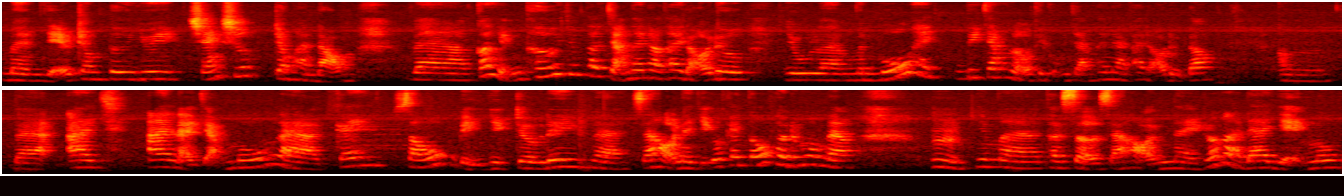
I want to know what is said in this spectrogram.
mềm dẻo trong tư duy sáng suốt trong hành động. Và có những thứ chúng ta chẳng thể nào thay đổi được. Dù là mình muốn hay đi chăng nữa thì cũng chẳng thể nào thay đổi được đâu. Và ai ai lại chẳng muốn là cái xấu bị diệt trừ đi và xã hội này chỉ có cái tốt thôi đúng không nào? Ừ, nhưng mà thật sự xã hội này rất là đa dạng luôn.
